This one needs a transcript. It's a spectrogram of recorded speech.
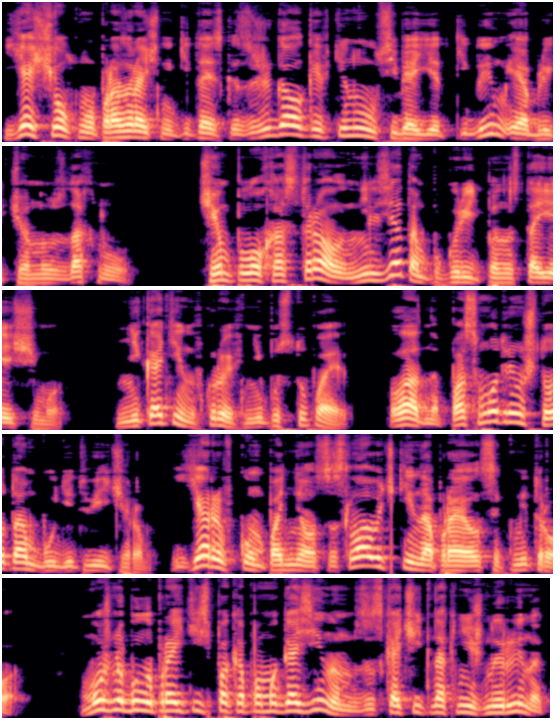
Я щелкнул прозрачной китайской зажигалкой, втянул в себя едкий дым и облегченно вздохнул. Чем плохо астрал, нельзя там покурить по-настоящему. Никотин в кровь не поступает. Ладно, посмотрим, что там будет вечером. Я рывком поднялся с лавочки и направился к метро. Можно было пройтись пока по магазинам, заскочить на книжный рынок,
